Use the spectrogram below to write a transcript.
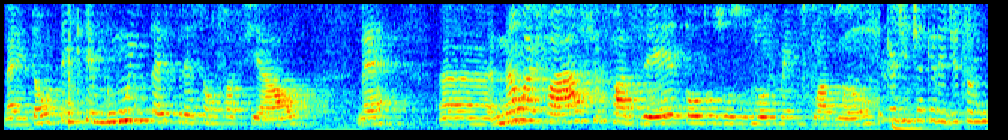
Né? Então tem que ter muita expressão facial, né? Ah, não é fácil fazer todos os movimentos com as mãos, porque a gente acredita num,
